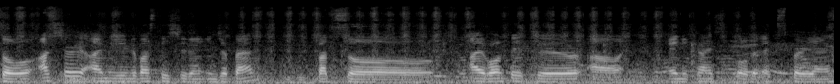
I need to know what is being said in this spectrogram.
So actually, I'm a university student in Japan, but so I wanted to uh, any kind of experience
